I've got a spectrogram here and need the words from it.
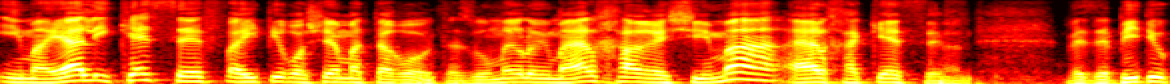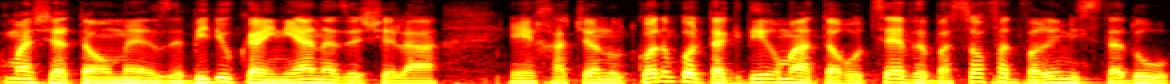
אם היה לי כסף, הייתי רושם מטרות. אז הוא אומר לו, אם היה לך רשימה, היה לך כסף. כן. וזה בדיוק מה שאתה אומר, זה בדיוק העניין הזה של החדשנות. קודם כל תגדיר מה אתה רוצה, ובסוף הדברים יסתדרו.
